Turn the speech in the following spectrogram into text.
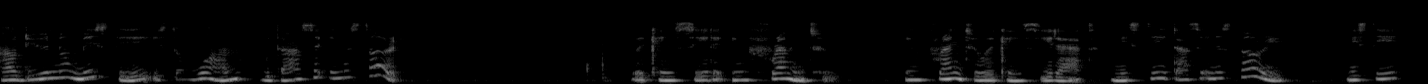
How do you know Misty is the one who does it in the story? We can see it in front too. In front we can see that Misty does in the story. Misty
